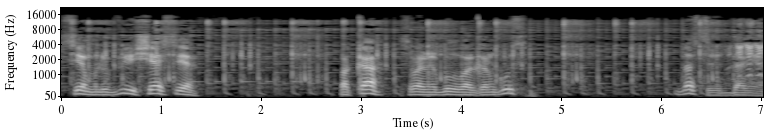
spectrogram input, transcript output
Всем любви, счастья. Пока. С вами был ваш Гангус. До свидания.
